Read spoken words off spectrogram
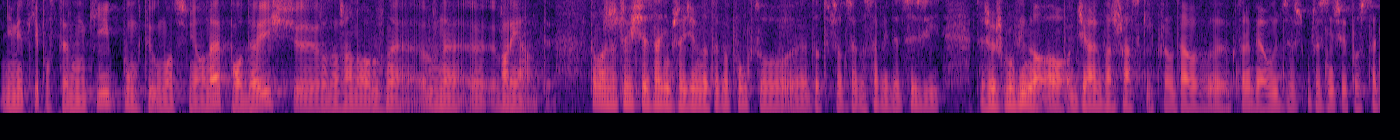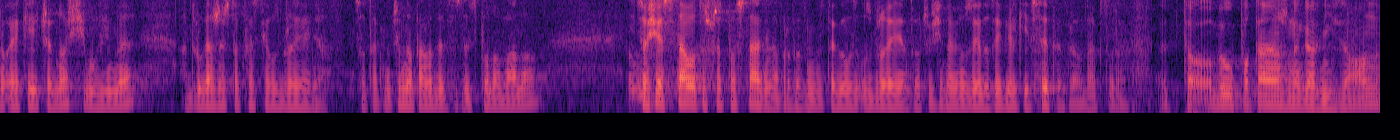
niemieckie posterunki, punkty umocnione, podejść, rozważano różne, różne e, warianty. To może rzeczywiście, zanim przejdziemy do tego punktu e, dotyczącego samej decyzji, to że już mówimy o oddziałach warszawskich, prawda, e, które miały uczest- uczestniczyć w powstaniu, o jakiej liczebności mówimy, a druga rzecz to kwestia uzbrojenia. Co tak, czym naprawdę dysponowano co się stało tuż przed powstaniem a propos tego uzbrojenia. To oczywiście nawiązuje do tej wielkiej wsypy, prawda, która... To był potężny garnizon,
